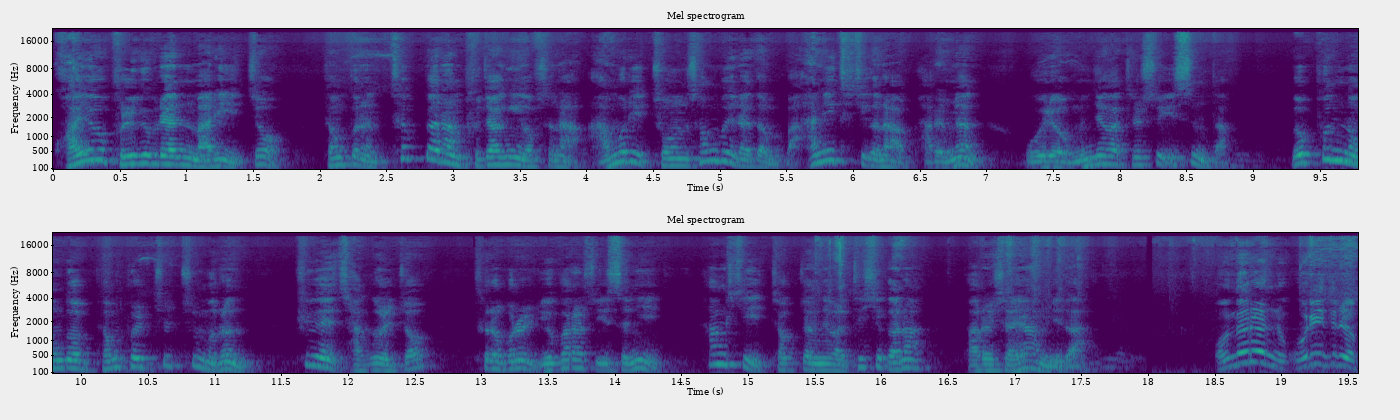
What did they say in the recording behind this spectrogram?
과유불급이라는 말이 있죠. 병풀은 특별한 부작용이 없으나 아무리 좋은 성분이라도 많이 드시거나 바르면 오히려 문제가 될 수 있습니다. 높은 농도 병풀 추출물은 피부에 자극을 줘 트러블을 유발할 수 있으니 항시 적정량을 드시거나 바르셔야 합니다. 오늘은 우리들의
